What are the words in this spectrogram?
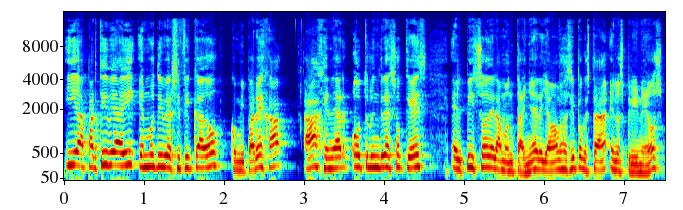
Y a partir de ahí hemos diversificado con mi pareja a generar otro ingreso que es el piso de la montaña, le llamamos así porque está en los Pirineos,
